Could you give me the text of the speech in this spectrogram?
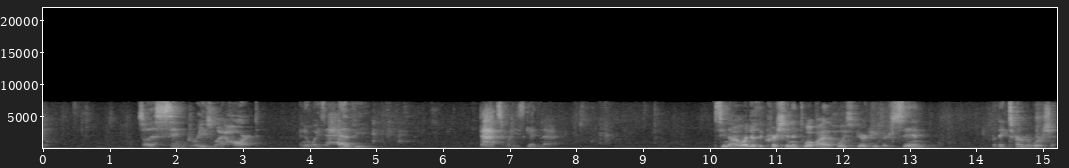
you. So this sin grieves my heart and it weighs heavy. That's what he's getting at. See, not only does the Christian indwelt by the Holy Spirit hate their sin, but they turn to worship.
